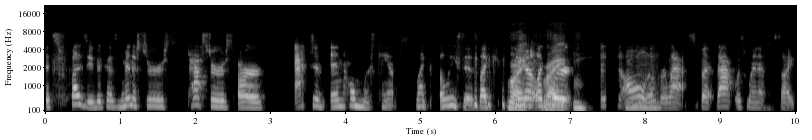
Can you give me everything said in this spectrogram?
it's it's fuzzy because ministers, pastors are active in homeless camps, like Elise's, like right, you know, like right. we're it all mm-hmm. overlaps. But that was when it's like,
